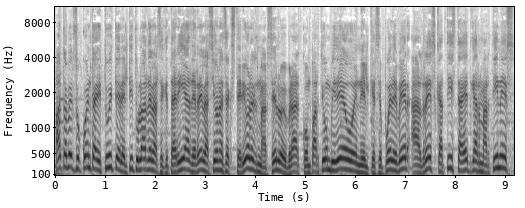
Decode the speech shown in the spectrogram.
A través de su cuenta de Twitter, el titular de la Secretaría de Relaciones Exteriores, Marcelo Ebrard, compartió un video en el que se puede ver al rescatista Edgar Martínez,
